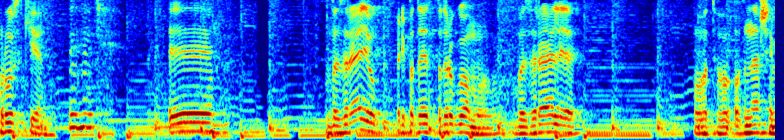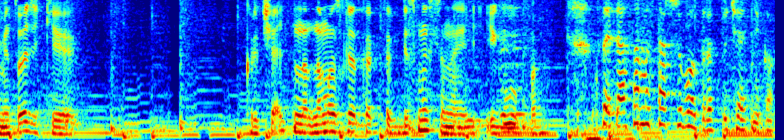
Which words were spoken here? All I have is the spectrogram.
русские. Угу. И в Израиле преподают по-другому. В Израиле вот в, в нашей методике кричать, на, на мой взгляд, как-то бессмысленно и, и глупо. Кстати, а самый старший возраст участников?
